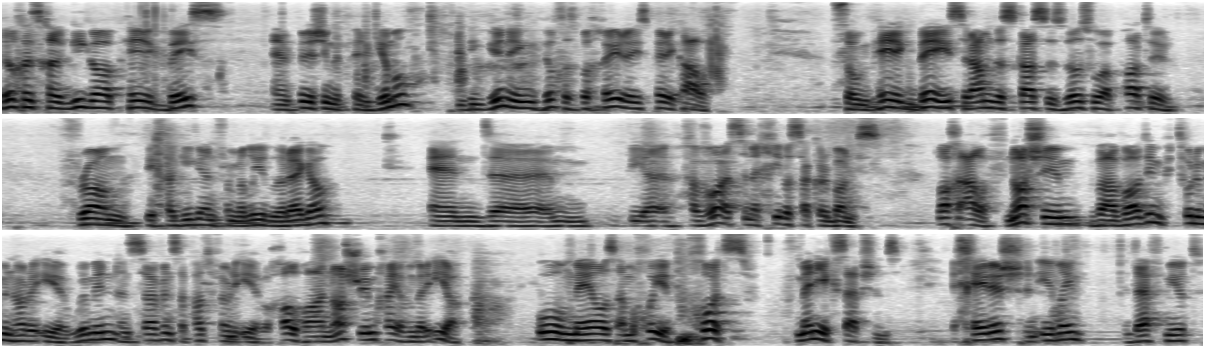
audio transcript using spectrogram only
Hilchas Chagiga Perik Base and finishing with Perik Gimel. Beginning Hilchas Bechira is Perik Aleph. So in Perik Base, Ram discusses those who are potter from the Chagiga and from Elid L'Regel and um, the uh, Havas and Achilas HaKarbanis. Lach Aleph. Nashim va'avadim piturim in hara'iyah. Women and servants are potter from the ear. V'chol ha'an nashim chayav mar'iyah. All males are mechuyev. Chutz, many exceptions. A cherish, an ilim, a deaf mute,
